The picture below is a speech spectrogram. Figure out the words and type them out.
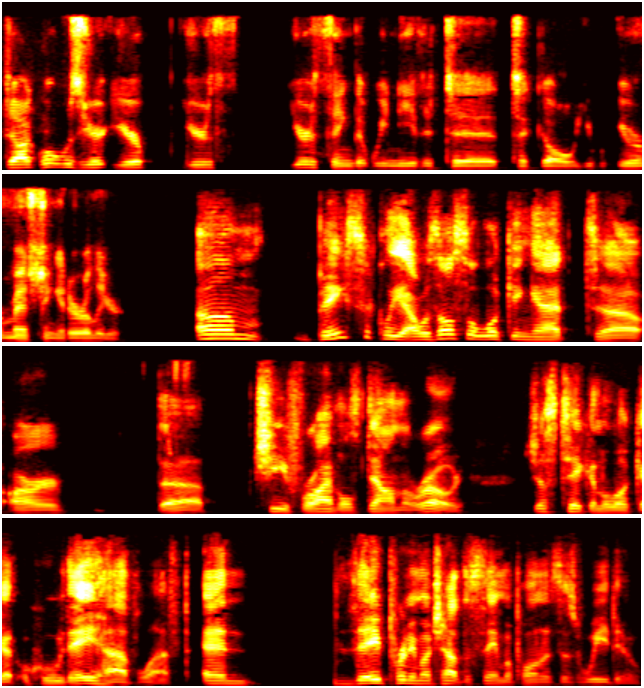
Doug, what was your your your your thing that we needed to to go? You, you were mentioning it earlier. Um, basically, I was also looking at uh, our uh, chief rivals down the road, just taking a look at who they have left, and they pretty much have the same opponents as we do.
